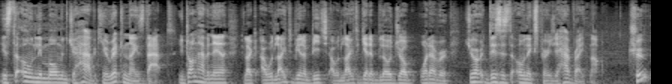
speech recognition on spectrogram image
is the only moment you have? Can you recognize that? You don't have an you're like I would like to be on a beach, I would like to get a blowjob, whatever. You're this is the only experience you have right now. True?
